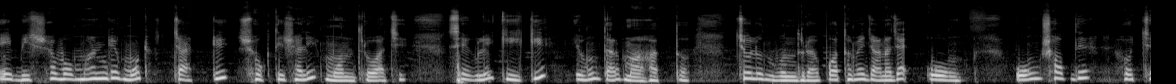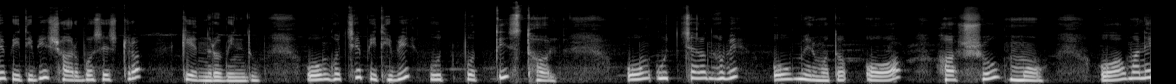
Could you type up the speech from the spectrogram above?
এই বিশ্ব ব্রহ্মাণ্ডে মোট চারটি শক্তিশালী মন্ত্র আছে। সেগুলি কি কি এবং তার মাহাত্ম্য চলুন বন্ধুরা, প্রথমে জানা যায় ওং। ওং শব্দে হচ্ছে পৃথিবীর সর্বশ্রেষ্ঠ কেন্দ্রবিন্দু। ওং হচ্ছে পৃথিবীর উৎপত্তি স্থল। ওং উচ্চারণ হবে ওমের মতো, অ হর্ষ ম। অ মানে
